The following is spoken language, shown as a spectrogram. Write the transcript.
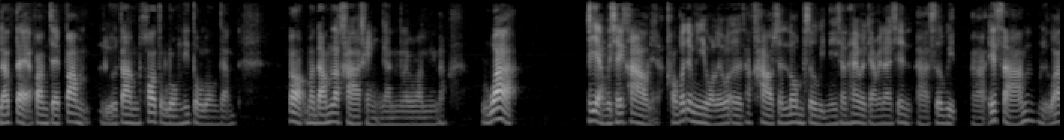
แล้วแต่ความใจป้ำหรือตามข้อตกลงที่ตกลงกัน ก็มา dump ราคาแข่งกันอะไรวันนี้นะหรือว่าถ้าอยากไปใช้ cloud เนี่ยเขาก็จะมีบอกเลยว่าเออถ้า cloud ฉันล่ม service นี้ฉันให้บริการไม่ได้เช่นอ่า service อ่า S3 หรือว่า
